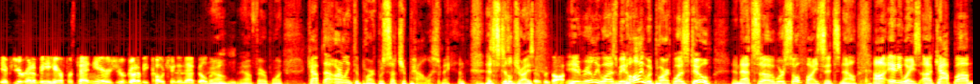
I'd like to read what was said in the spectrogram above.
If you're going to be here for 10 years, you're going to be coaching in that building. Yeah, yeah, fair point. Cap, that Arlington Park was such a palace, man. It still drives. It was awesome. It really was. I mean, Hollywood Park was too, and that's uh, where SoFi sits now. Uh, anyways, uh, Cap, um,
